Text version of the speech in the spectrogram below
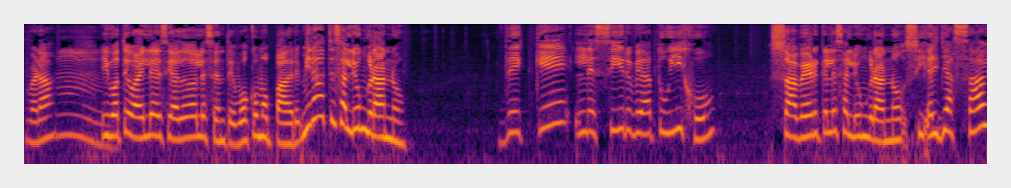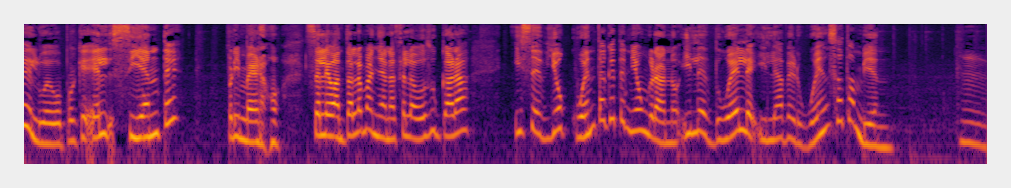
¿verdad? Mm. Y vos te vas y le decías al adolescente, vos como padre, mira, te salió un grano. ¿De qué le sirve a tu hijo saber que le salió un grano si él ya sabe luego, porque él siente, primero, se levantó a la mañana, se lavó su cara y se dio cuenta que tenía un grano y le duele y le avergüenza también. Hmm.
